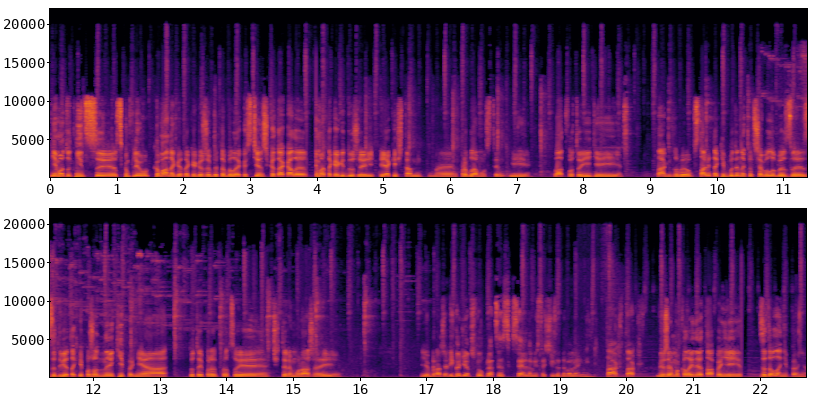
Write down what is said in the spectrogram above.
Nie ma tu nic y, skomplikowanego takiego, żeby to było jakoś ciężko, tak, ale nie ma takiego dużej tam e, problemu z tym i łatwo to idzie i tak, żeby obstawić taki budynek, to trzeba byłoby z, z dwie takie porządne ekipy, nie, a tutaj pr pracuje cztery murarze i, i obrazy. Jeżeli chodzi o współpracę z Xellą, jesteście zadowoleni? Tak, tak, bierzemy kolejny etap i zadowoleni pewnie.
